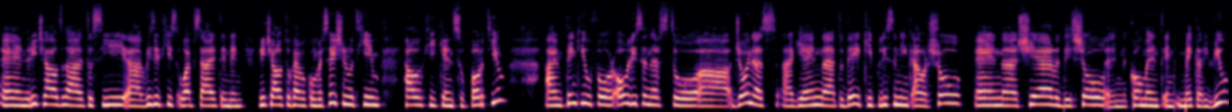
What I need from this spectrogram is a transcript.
and reach out uh, to see, uh, visit his website and then reach out to have a conversation with him, how he can support you. Um, thank you for all listeners to uh, join us again uh, today. Keep listening our show and uh, share the show and comment and make a review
